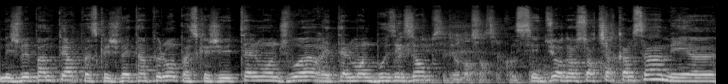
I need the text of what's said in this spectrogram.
mais je vais pas me perdre parce que je vais être un peu long parce que j'ai eu tellement de joueurs et tellement de beaux Ouais, exemples. C'est dur d'en sortir comme ça. C'est dur d'en sortir comme ça, mais euh,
